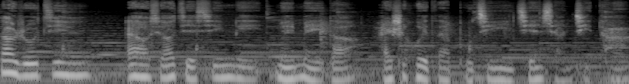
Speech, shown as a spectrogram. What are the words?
到如今，L 小姐心里美美的还是会在不经意间想起他。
